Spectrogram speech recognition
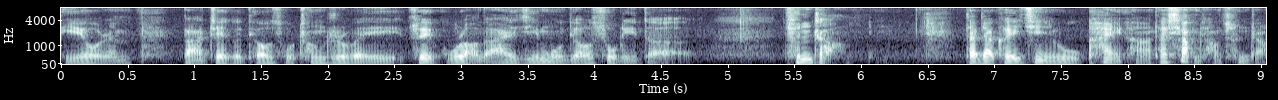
也有人把这个雕塑称之为最古老的埃及木雕塑里的村长。大家可以进入看一看啊，它像不像村长？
